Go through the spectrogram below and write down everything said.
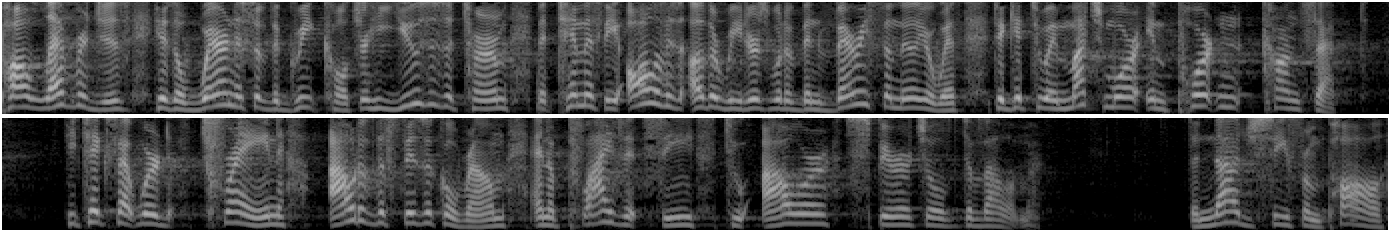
Paul leverages his awareness of the Greek culture. He uses a term that Timothy, all of his other readers, would have been very familiar with to get to a much more important concept. He takes that word train out of the physical realm and applies it, see, to our spiritual development. The nudge, see, from Paul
